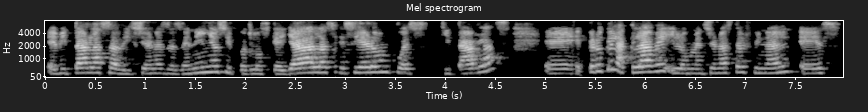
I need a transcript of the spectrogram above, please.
evitar las adicciones desde niños y pues los que ya las hicieron, pues quitarlas. Eh, creo que la clave, y lo mencionaste al final, es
